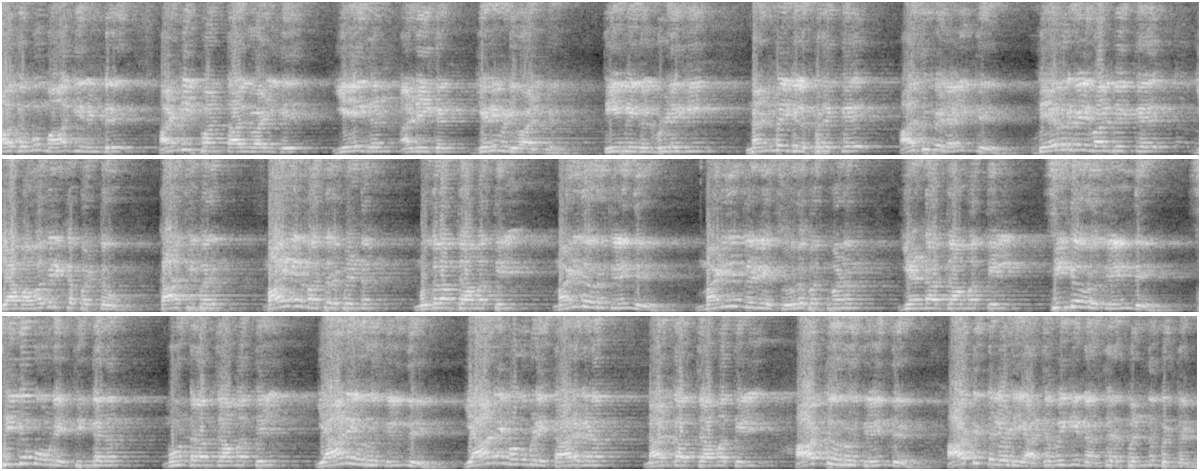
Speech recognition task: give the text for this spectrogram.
ஆகமும் ஆகி நின்று அன்னிப்பான் தாழ் வாழ்க ஏகன் அணிகன் இறைவடி வாழ்க. தீமைகள் விலகி நன்மைகள் பிறக்க அதுகள் அழித்து தேவர்களை வாழ்விக்க யாம் அவதரிக்கப்பட்டோம். காசிபரும் மாயர் மசர பெண்ணும் முதலாம் ஜாமத்தில் மனித உருவத்திலிருந்து மனிதனுடைய சூரபத்மனும் இரண்டாம் ஜாமத்தில் சிங்க உருவத்திலிருந்து சிங்கமுடைய சிங்கனும் மூன்றாம் ஜாமத்தில் யானை உருவத்திலிருந்து யானை முகமுடைய தாரகனும் நான்காம் ஜாமத்தில் ஆட்டு உருவத்திலிருந்து ஆட்டுத்தலையுடைய அஜமகின் அந்தர பெண்ணும் பெற்றன்.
